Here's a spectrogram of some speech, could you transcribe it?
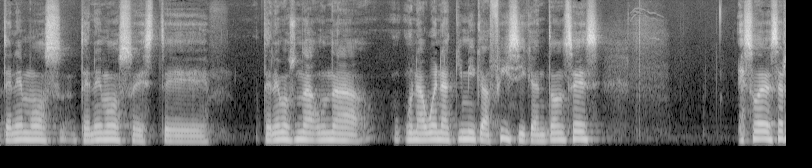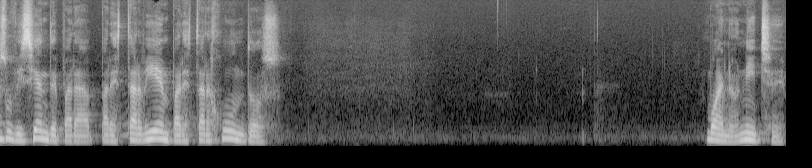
tenemos, tenemos, este, tenemos una, una, una buena química física, entonces eso debe ser suficiente para, para estar bien, para estar juntos. Bueno, Nietzsche.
